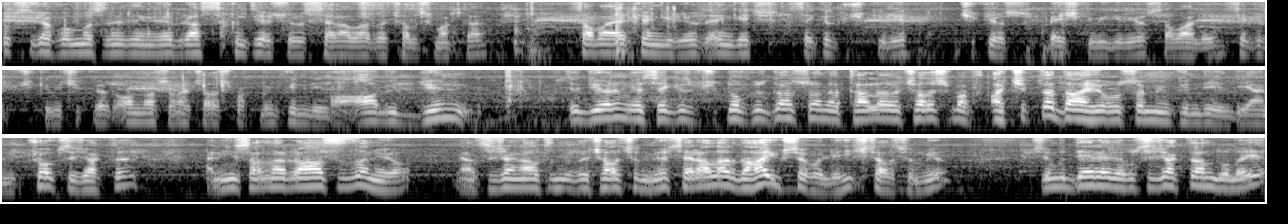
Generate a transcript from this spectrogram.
Çok sıcak olması nedeniyle biraz sıkıntı yaşıyoruz seralarda çalışmakta. Sabah erken giriyoruz. En geç 8.30 gibi çıkıyoruz. 5 gibi giriyoruz sabahleyin. 8.30 gibi çıkıyoruz. Ondan sonra çalışmak mümkün değil. Abi dün işte diyorum ya 8.30-9'dan sonra tarlada çalışmak açıkta dahi olsa mümkün değildi. Yani çok sıcaktı. Hani insanlar rahatsızlanıyor. Yani sıcağın altında da çalışılmıyor. Seralar daha yüksek oluyor. Hiç çalışılmıyor. Şimdi bu derede bu sıcaktan dolayı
